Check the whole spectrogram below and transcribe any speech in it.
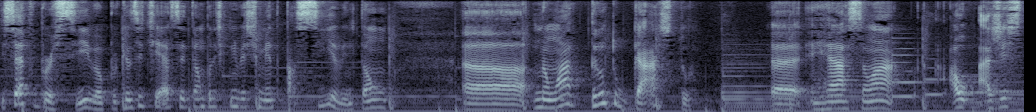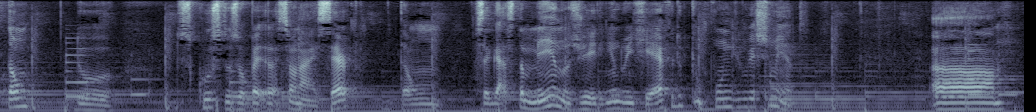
Isso é possível porque os ETFs têm uma política de investimento passivo, então uh, não há tanto gasto uh, em relação à gestão do, dos custos operacionais, certo? Então você gasta menos gerindo o ETF do que um fundo de investimento. Uh,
